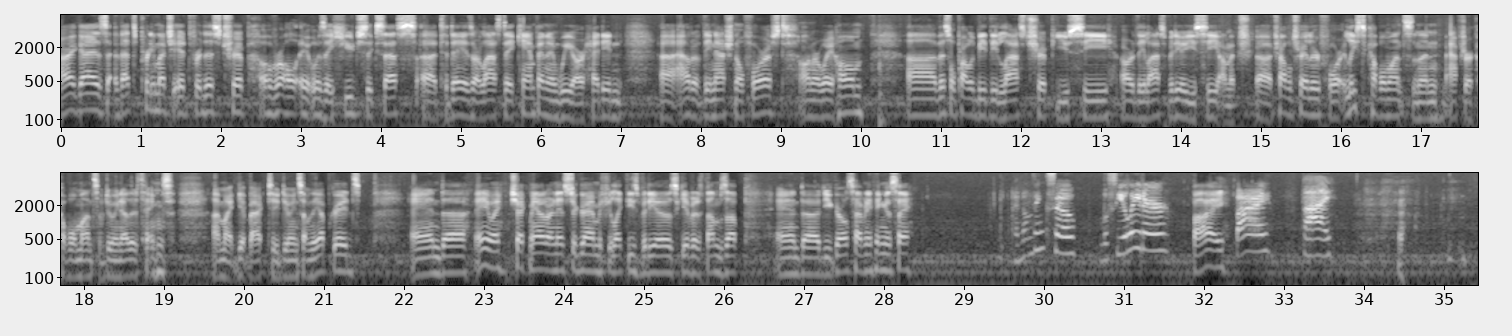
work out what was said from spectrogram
All right, guys, that's pretty much it for this trip. Overall, it was a huge success. Uh, today is our last day camping, and we are heading uh, out of the National Forest on our way home. Uh, this will probably be the last trip you see, or the last video you see on the tr uh, travel trailer for at least a couple months, and then after a couple months of doing other things, I might get back to doing some of the upgrades. And uh, anyway, check me out on Instagram if you like these videos. Give it a thumbs up. And uh, do you girls have anything to say? I don't think so. We'll see you later. Bye. Bye. Bye.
